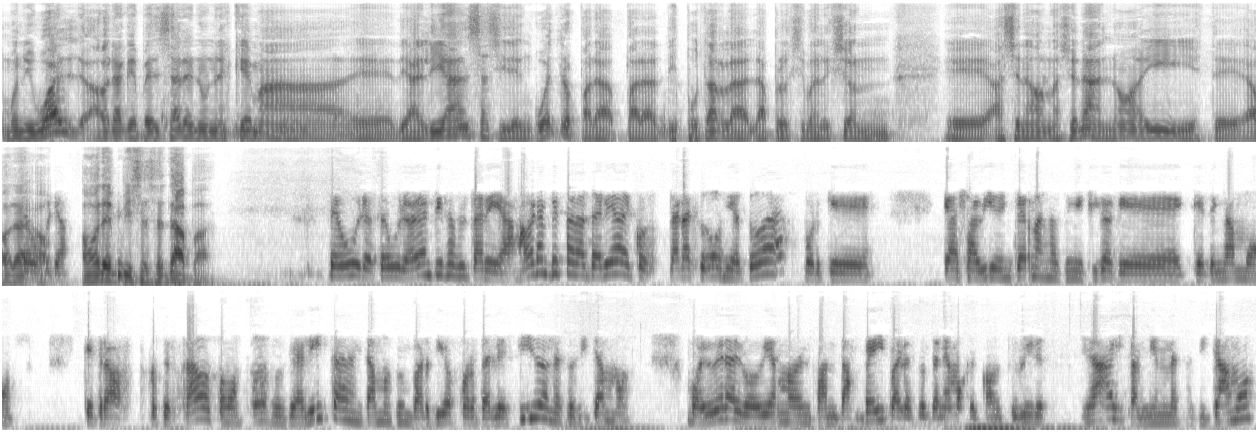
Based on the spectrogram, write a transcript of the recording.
Bueno, igual habrá que pensar en un esquema de alianzas y de encuentros para, para disputar la próxima elección a senador nacional. ¿No? Ahí, este, ahora, ahora empieza esa etapa. Seguro, seguro, ahora empieza su tarea. Ahora empieza la tarea de contar a todos y a todas, porque que haya habido internas no significa que, que tengamos que trabajar separados, somos todos socialistas, necesitamos un partido fortalecido, necesitamos volver al gobierno en Santa Fe y para eso tenemos que construir esa y también necesitamos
